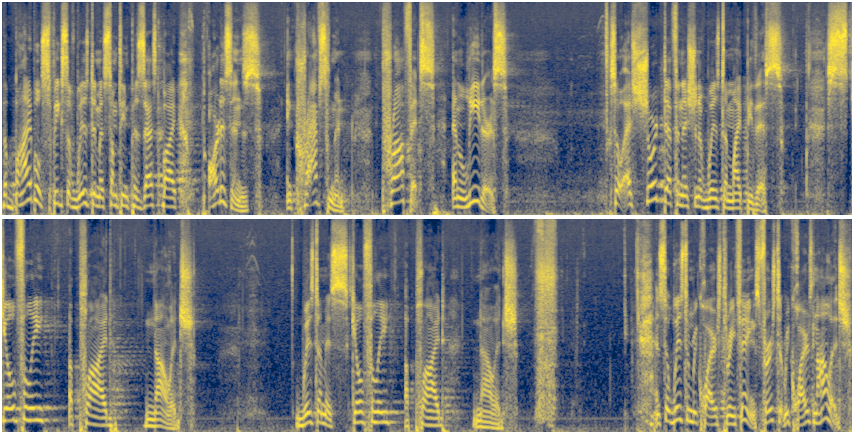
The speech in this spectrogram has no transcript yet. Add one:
The Bible speaks of wisdom as something possessed by artisans and craftsmen, prophets and leaders. So, a short definition of wisdom might be this skillfully applied knowledge. Wisdom is skillfully applied knowledge. And so wisdom requires three things. First, it requires knowledge.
